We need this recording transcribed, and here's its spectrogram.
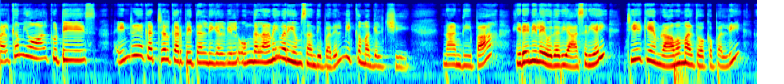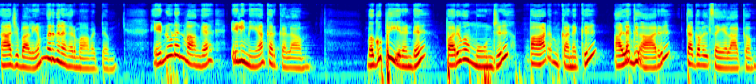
வெல்கம் யூ ஆல் குட்டீஸ். இன்றைய கற்றல் கற்பித்தல் நிகழ்வில் உங்கள் அனைவரையும் சந்திப்பதில் மிக்க மகிழ்ச்சி. நான் தீபா இடைநிலை உதவி ஆசிரியை T K M Ramammal Thokkapalli Rajapalayam Virudhunagar மாவட்டம். என்னுடன் வாங்க எளிமையாக கற்கலாம். வகுப்பு இரண்டு பருவம் மூன்று பாடம் கணக்கு அழகு ஆறு தகவல் செயலாக்கம்.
